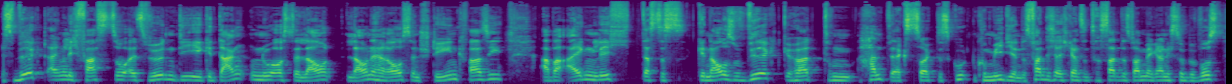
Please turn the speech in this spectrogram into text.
Es wirkt eigentlich fast so, als würden die Gedanken nur aus der Laune heraus entstehen quasi, aber eigentlich, dass das genauso wirkt, gehört zum Handwerkszeug des guten Comedian. Das fand ich eigentlich ganz interessant, das war mir gar nicht so bewusst.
